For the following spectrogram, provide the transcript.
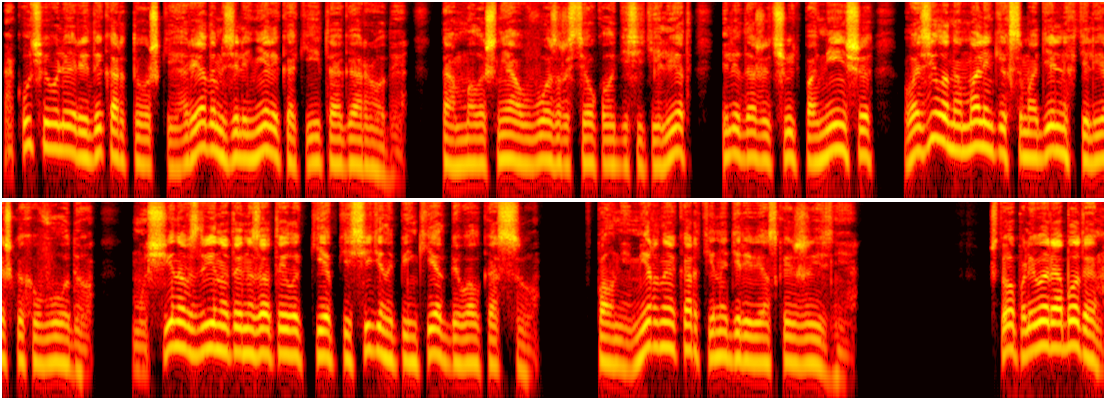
окучивали ряды картошки, а рядом зеленели какие-то огороды. Там малышня в возрасте около десяти лет или даже чуть поменьше возила на маленьких самодельных тележках воду. Мужчина, вздвинутый на затылок кепки, сидя на пеньке, отбивал косу. Вполне мирная картина деревенской жизни. «Что, полевые работы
